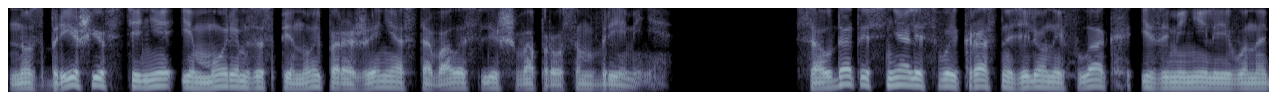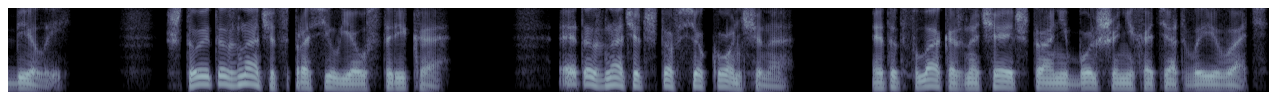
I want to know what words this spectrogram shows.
но с брешью в стене и морем за спиной поражение оставалось лишь вопросом времени. Солдаты сняли свой красно-зеленый флаг и заменили его на белый. «Что это значит?» — спросил я у старика. «Это значит, что все кончено. Этот флаг означает, что они больше не хотят воевать».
